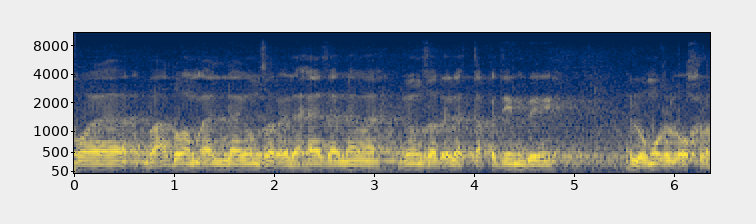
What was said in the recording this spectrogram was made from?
وبعضهم قال لا ينظر إلى هذا إنما ينظر إلى التقديم بالأمور الأخرى.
